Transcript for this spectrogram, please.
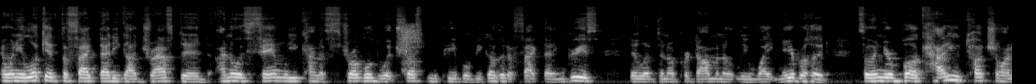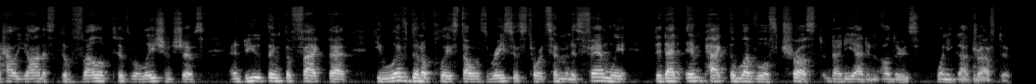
And when you look at the fact that he got drafted, I know his family kind of struggled with trusting people because of the fact that in Greece, they lived in a predominantly white neighborhood. So, in your book, how do you touch on how Giannis developed his relationships? And do you think the fact that he lived in a place that was racist towards him and his family, did that impact the level of trust that he had in others when he got drafted?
